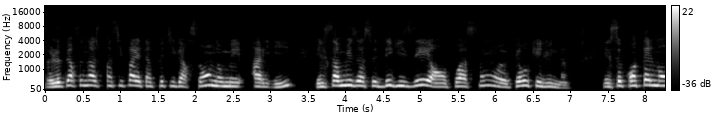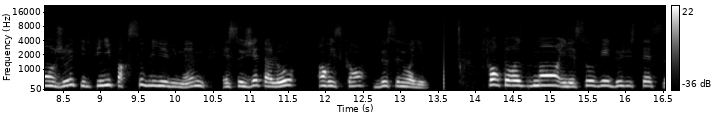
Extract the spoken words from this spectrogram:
le personnage principal est un petit garçon nommé Ari. Il s'amuse à se déguiser en poisson euh, perroquet lune. Il se prend tellement en jeu qu'il finit par s'oublier lui-même et se jette à l'eau en risquant de se noyer. Fort heureusement, il est sauvé de justesse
